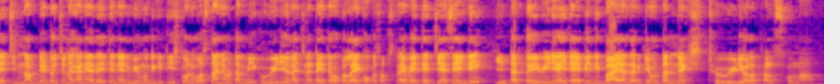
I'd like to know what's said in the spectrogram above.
ఏ చిన్న అప్డేట్ వచ్చినా గానీ అదైతే నేను మీ ముందుకి తీసుకొని వస్తానే ఉంటాం. మీకు వీడియో నచ్చినట్టయితే ఒక లైక్ ఒక సబ్స్క్రైబ్ అయితే చేసేయండి. ఇంతటితో ఈ వీడియో అయితే అయిపోయింది. బాయ్ అందరికీ ఉంటాను. నెక్స్ట్ వీడియోలో కలుసుకుందాం.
